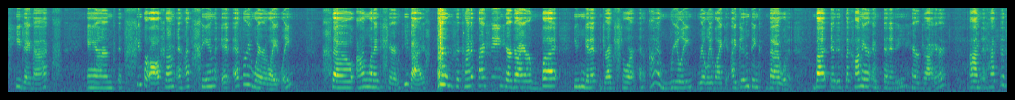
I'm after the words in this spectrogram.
TJ Maxx and it's super awesome and I've seen it everywhere lately so I wanted to share it with you guys. it's a kind of pricey hair dryer, but you can get it at the drugstore, and I really, really like it. I didn't think that I would, but it is the Conair Infinity hair dryer. Um, it has this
